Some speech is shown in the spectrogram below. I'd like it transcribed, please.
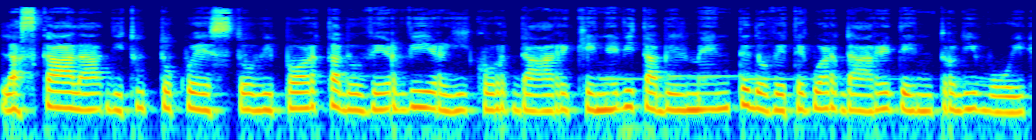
La scala di tutto questo vi porta a dovervi ricordare che inevitabilmente dovete guardare dentro di voi,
